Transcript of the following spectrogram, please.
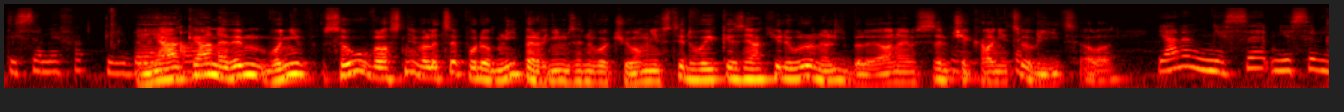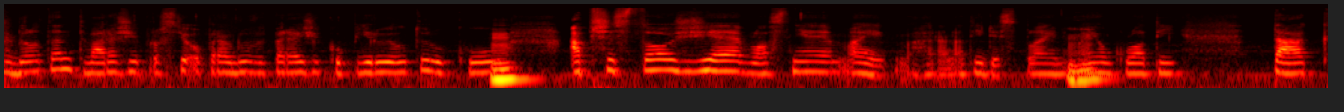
Ty se mi fakt líbily. Nějak, ale... já nevím, oni jsou vlastně velice podobný prvním Zenwatchu. Mně ty dvojky z nějakého důvodu nelíbily. Já nevím, jestli jsem čekal něco tak. víc, ale... Já nevím, mně se, mně se líbil ten tvar, že prostě opravdu vypadá, že kopírují tu ruku hmm. a přesto, že vlastně mají hranatý displej, nemají hmm. ho kulatý, tak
